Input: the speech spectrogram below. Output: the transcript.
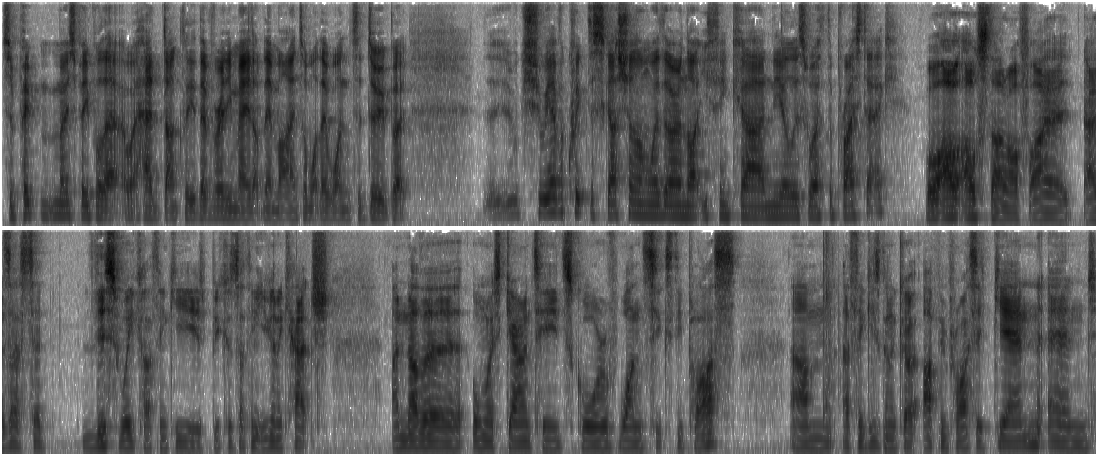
So pe- most people that had Dunkley, they've already made up their minds on what they wanted to do. But uh, should we have a quick discussion on whether or not you think uh, Neale is worth the price tag? Well, I'll, I'll start off. I, as I said, this week I think he is because I think you're going to catch another almost guaranteed score of 160 plus. Um, I think he's going to go up in price again, and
